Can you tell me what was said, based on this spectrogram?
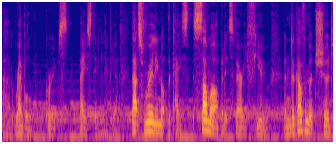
uh, rebel groups based in Libya. That's really not the case. Some are, but it's very few. And the government should,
